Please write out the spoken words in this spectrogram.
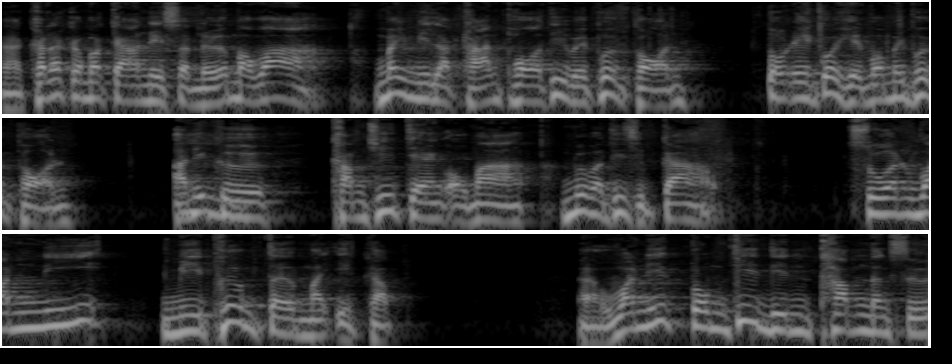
นะคณะกรรมการเนี่ยเสนอมาว่า ไม่มีหลักฐานพอที่ไปเพิกถอนตนเองก็เห็นว่าไม่เพิกถอน อันนี้คือคำชี้แจงออกมาเมื่อวันที่ 19 ส่วนวันนี้มีเพิ่มเติมมาอีกครับ วันนี้กรมที่ดินทำหนังสือ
